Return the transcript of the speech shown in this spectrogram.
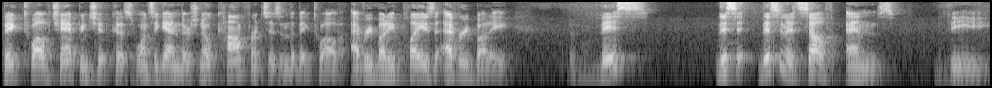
Big 12 championship because once again, there's no conferences in the Big 12. Everybody plays everybody. This this this in itself ends the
